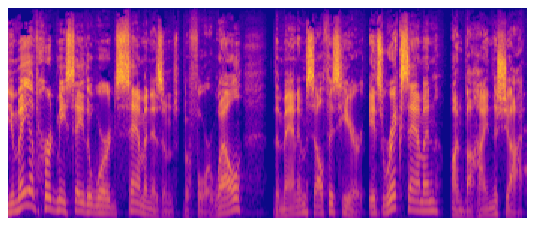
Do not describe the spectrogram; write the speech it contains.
You may have heard me say the word sammonisms before. Well, the man himself is here. It's Rick Sammon on Behind the Shot.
